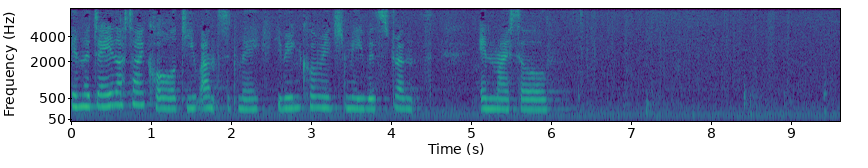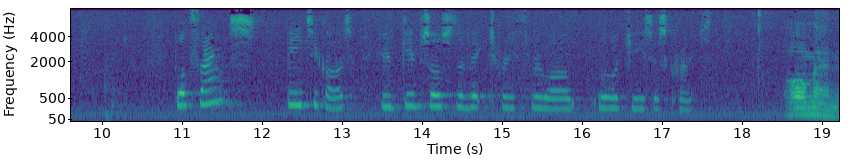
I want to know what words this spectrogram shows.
In the day that I called, you answered me. You encouraged me with strength in my soul. But thanks be to God who gives us the victory through our Lord Jesus Christ. Amen.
